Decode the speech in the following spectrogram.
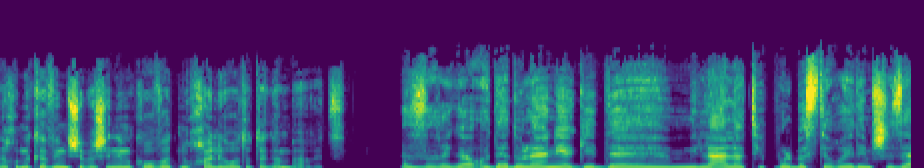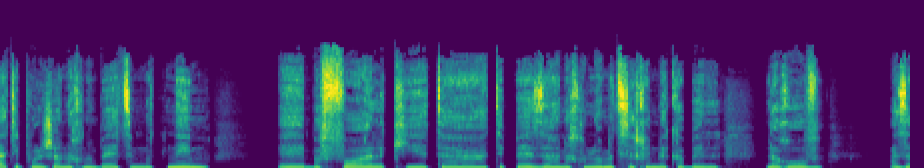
אנחנו מקווים שבשנים הקרובות נוכל לראות אותה גם בארץ. אז רגע, עודד, אולי אני אגיד אה, מילה על הטיפול בסטרואידים, שזה הטיפול שאנחנו בעצם נותנים אה, בפועל, כי את הטפזה אנחנו לא מצליחים לקבל לרוב. אז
